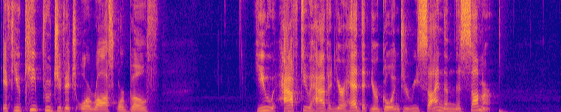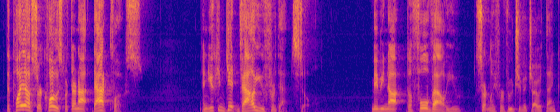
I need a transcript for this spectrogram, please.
if you keep Vucevic or Ross or both, you have to have in your head that you're going to re-sign them this summer. The playoffs are close, but they're not that close. And you can get value for them still. Maybe not the full value, certainly for Vucevic, I would think.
